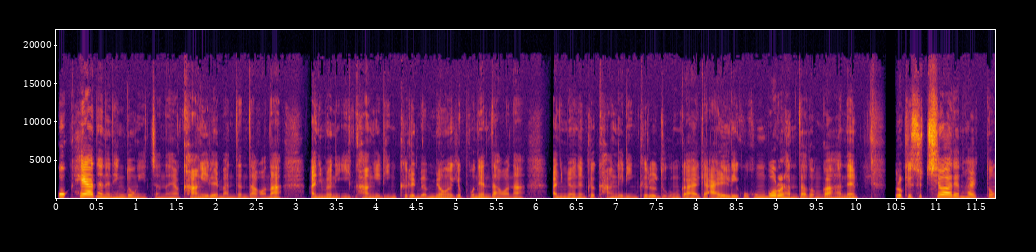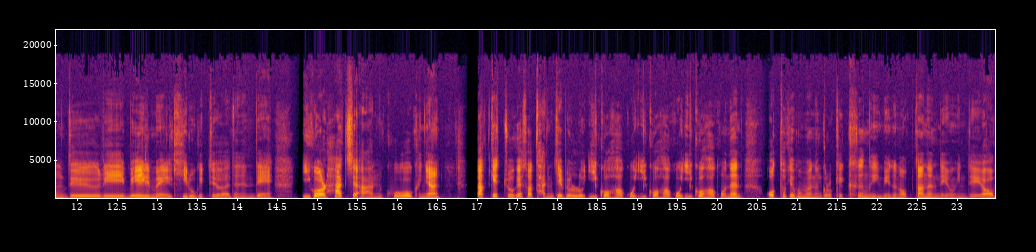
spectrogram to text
꼭 해야 되는 행동이 있잖아요. 강의를 만든다거나 아니면 이 강의 링크를 몇 명에게 보낸다거나 아니면은 그 강의 링크를 누군가에게 알리고 홍보를 한다던가 하는 그렇게 수치화된 활동들이 매일매일 기록이 되어야 되는데 이걸 하지 않고 그냥 작게 쪼개서 단계별로 이거 하고 이거 하고 이거 하고는 어떻게 보면은 그렇게 큰 의미는 없다는 내용인데요.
